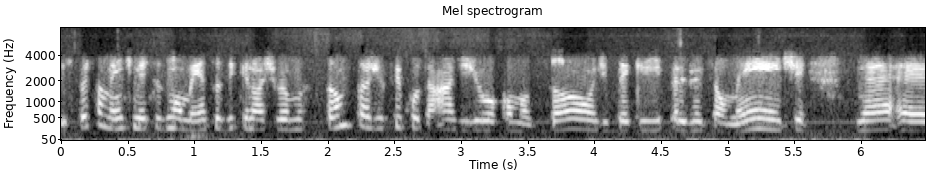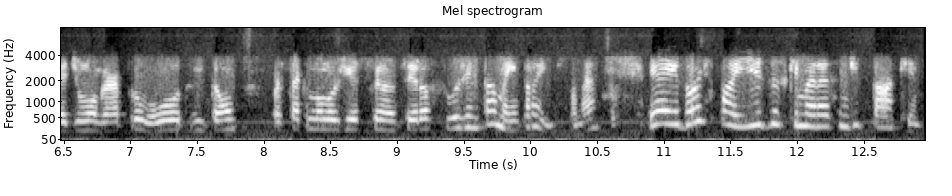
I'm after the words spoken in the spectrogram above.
especialmente nesses momentos em que nós tivemos tanta dificuldade de locomoção, de ter que ir presencialmente, né, é, de um lugar para o outro. Então, as tecnologias financeiras surgem também para isso, né. E aí dois países que merecem destaque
